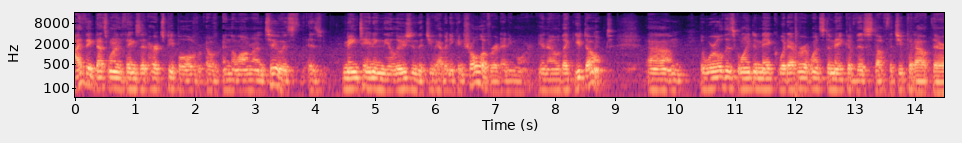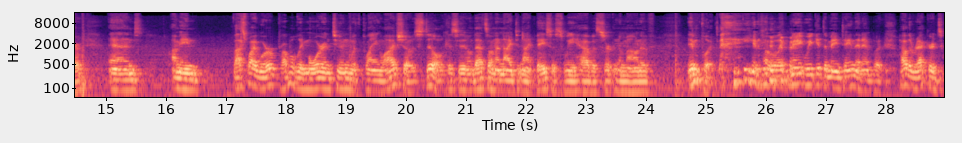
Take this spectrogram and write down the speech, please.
I think that's one of the things that hurts people over, over in the long run too. Is is maintaining the illusion that you have any control over it anymore. You know, like you don't. Um, the world is going to make whatever it wants to make of this stuff that you put out there, and I mean, that's why we're probably more in tune with playing live shows still, because you know that's on a night to night basis. We have a certain amount of input. you know, like ma- we get to maintain that input. How the records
